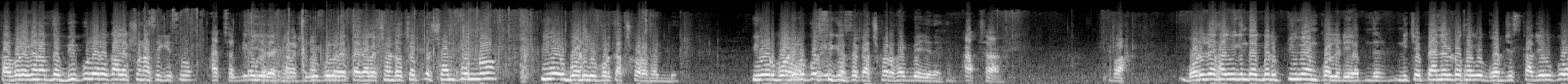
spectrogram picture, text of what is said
তারপরে এখানে আপনার বিপুলেরও কালেকশন আছে কিছু। আচ্ছা বিপুলের একটা কালেকশন হচ্ছে আপনার সম্পূর্ণ পিওর বডির উপর কাজ করা থাকবে। পিওর বডির উপর সিকোয়েন্সের কাজ করা থাকবে এই যে দেখেন। আচ্ছা। বাহ। বডিটা থাকবে কিন্তু একবার প্রিমিয়াম কোয়ালিটি আপনাদের নিচে প্যানেলটা থাকবে গর্জিয়াস কাজের উপর।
